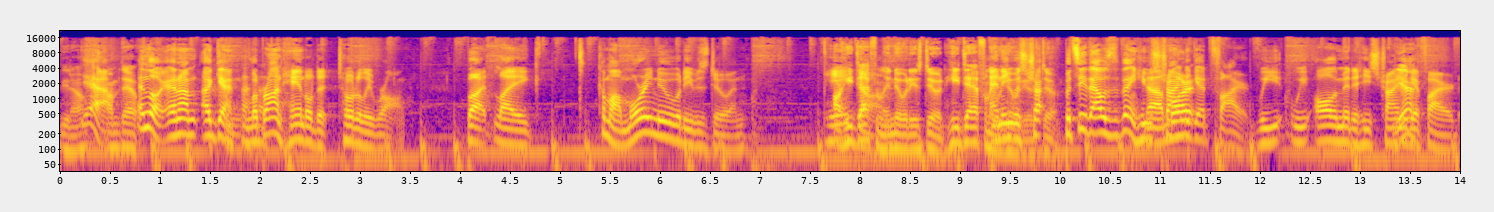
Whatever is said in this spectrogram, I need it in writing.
you know, Yeah, I'm down. And look, and I'm again, LeBron handled it totally wrong, but like, come on, Morey knew what he was doing. oh, he ain't dumb. definitely knew what he was doing. He definitely and knew he what was he was doing. But see, that was the thing. He was trying Mar- to get fired. We we all admitted he's trying Yeah. to get fired,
